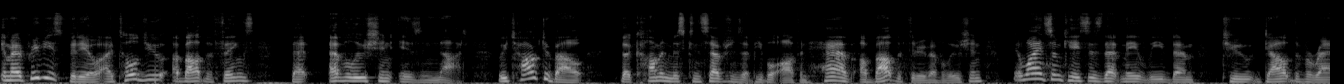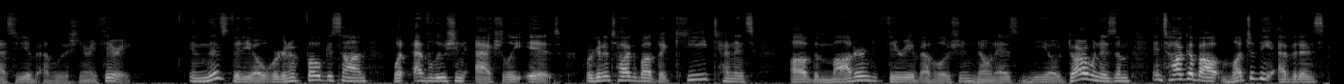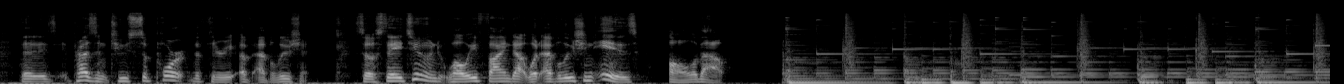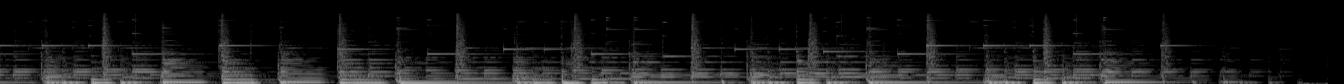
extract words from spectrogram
In my previous video, I told you about the things that evolution is not. We talked about the common misconceptions that people often have about the theory of evolution and why in some cases that may lead them to doubt the veracity of evolutionary theory. In this video, we're going to focus on what evolution actually is. We're going to talk about the key tenets of the modern theory of evolution known as neo-Darwinism and talk about much of the evidence that is present to support the theory of evolution. So stay tuned while we find out what evolution is all about.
